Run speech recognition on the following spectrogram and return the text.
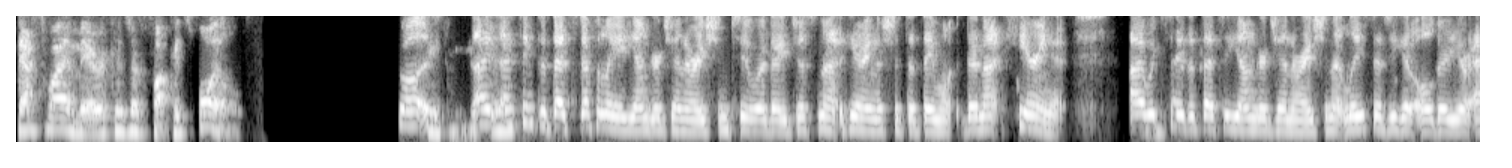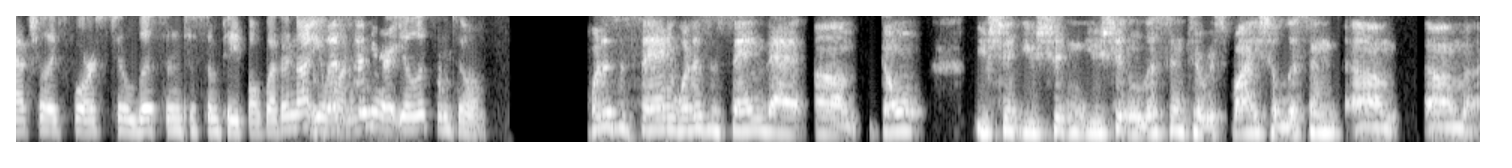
That's why Americans are fucking spoiled. Well, it's I, I think that that's definitely a younger generation too, where they're just not hearing the shit that they want. They're not hearing it. I would say that that's a younger generation. At least as you get older, you're actually forced to listen to some people, whether or not you want to hear it. You listen to them. What is the saying? What is the saying that um don't you should you shouldn't you shouldn't listen to respond. You should listen um um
